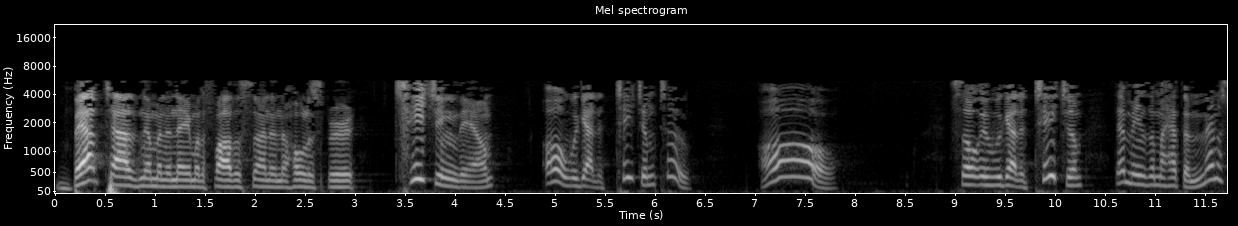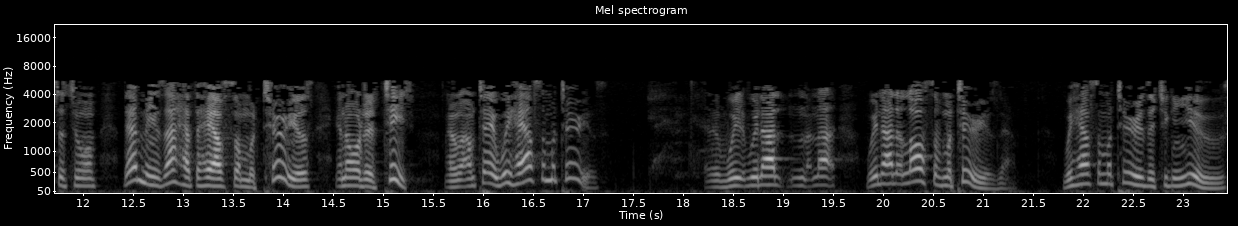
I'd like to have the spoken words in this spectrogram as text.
Baptizing them in the name of the Father, Son, and the Holy Spirit, teaching them. Oh, we got to teach them too. Oh. So if we got to teach them, that means I'm going to have to minister to them. That means I have to have some materials in order to teach. And I'm telling you, we have some materials. Uh, we, we're not, not we're not at loss of materials now. We have some materials that you can use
